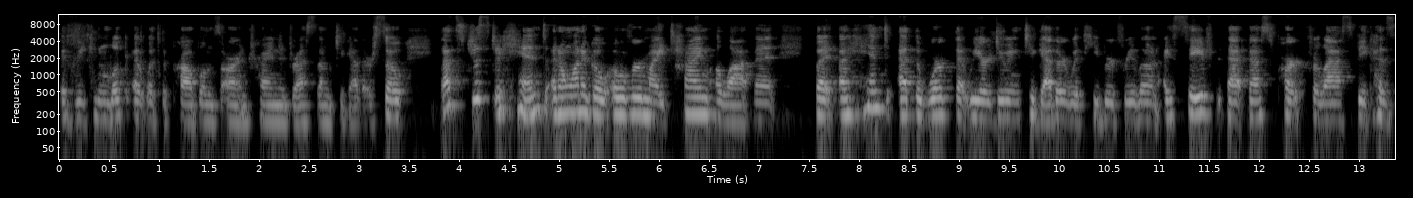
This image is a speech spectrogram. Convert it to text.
if we can look at what the problems are and try and address them together so that's just a hint I don't want to go over my time allotment but a hint at the work that we are doing together with Hebrew Free Loan. I saved that best part for last because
